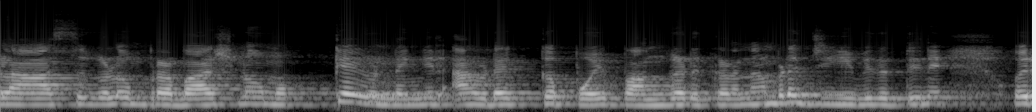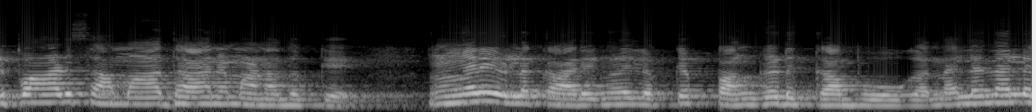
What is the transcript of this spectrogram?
ക്ലാസ്സുകളും പ്രഭാഷണവും ഒക്കെ ഉണ്ടെങ്കിൽ അവിടെയൊക്കെ പോയി പങ്കെടുക്കണം. നമ്മുടെ ജീവിതത്തിന് ഒരുപാട് സമാധാനമാണ് അതൊക്കെ. അങ്ങനെയുള്ള കാര്യങ്ങളിലൊക്കെ പങ്കെടുക്കാൻ പോവുക. നല്ല നല്ല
